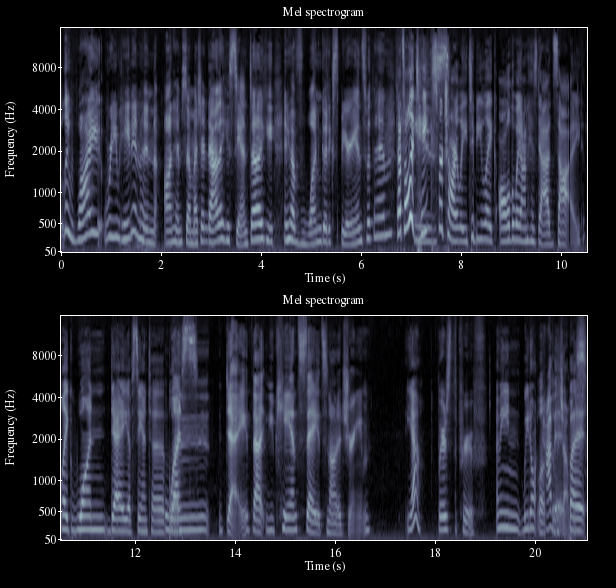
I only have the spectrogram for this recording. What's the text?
like why were you hating him on him so much? And now that he's Santa, he and you have one good experience with him. That's all it takes for Charlie to be like all the way on his dad's side. Like one day of Santa bliss. One day that you can't say it's not a dream. Yeah. Where's the proof? I mean, we don't Well, have it, pajamas. but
